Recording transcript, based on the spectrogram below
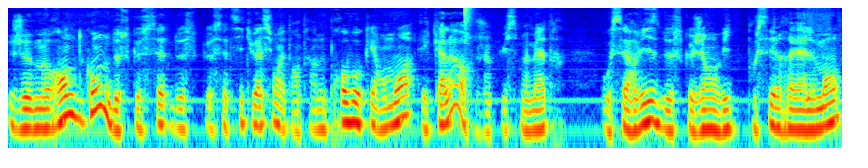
je me rende compte de ce que, cette, de ce que cette situation est en train de provoquer en moi et qu'alors je puisse me mettre au service de ce que j'ai envie de pousser réellement,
